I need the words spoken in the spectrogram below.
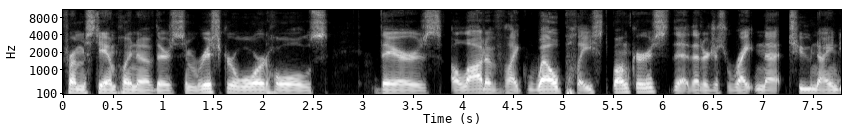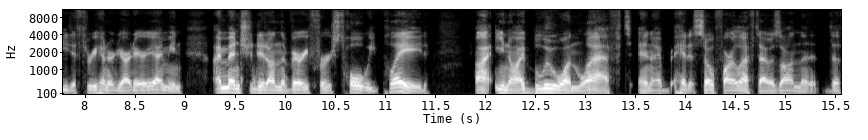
from a standpoint of there's some risk reward holes. There's a lot of like well placed bunkers that, that are just right in that 290 to 300 yard area. I mean, I mentioned it on the very first hole we played. Uh, you know, I blew one left and I hit it so far left. I was on the, the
